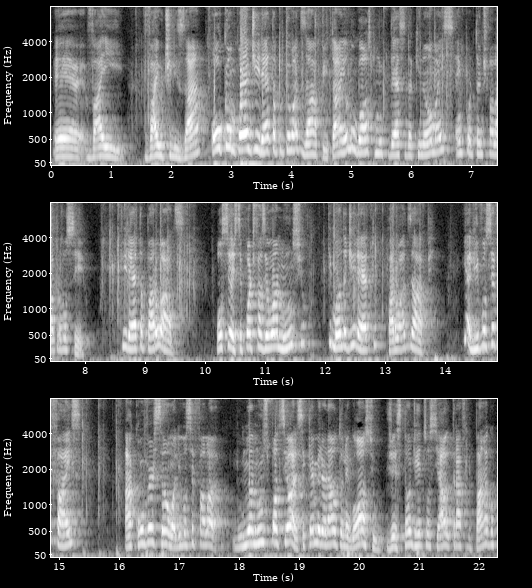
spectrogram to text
é, vai vai utilizar ou campanha direta para o teu WhatsApp, tá? Eu não gosto muito dessa daqui não, mas é importante falar para você. Direta para o WhatsApp. Ou seja, você pode fazer um anúncio que manda direto para o WhatsApp. E ali você faz a conversão. Ali você fala, no anúncio pode ser, olha, você quer melhorar o teu negócio, gestão de rede social e tráfego pago,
